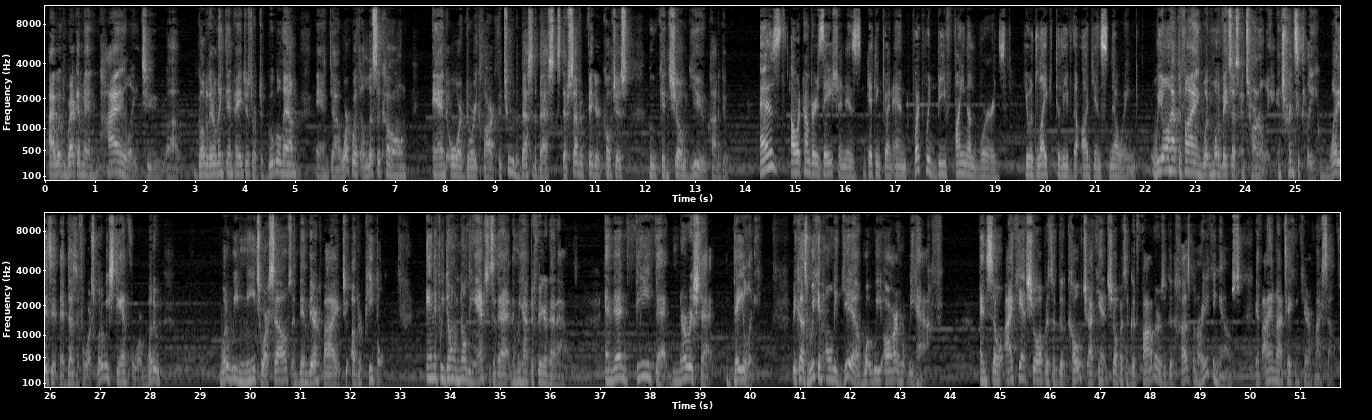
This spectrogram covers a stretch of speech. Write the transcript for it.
I would recommend highly to uh, go to their LinkedIn pages or to Google them and uh, work with Alisa Cohn and or Dorie Clark, the two of the best of the best. They're seven-figure coaches who can show you how to do it. As our conversation is getting to an end, what would be final words you would like to leave the audience knowing? We all have to find what motivates us internally, intrinsically. What is it that does it for us? What do we stand for? What do what do we mean to ourselves and then thereby to other people? And if we don't know the answer to that, then we have to figure that out. And then feed that, nourish that daily, because we can only give what we are and what we have. And so I can't show up as a good coach. I can't show up as a good father, as a good husband, or anything else if I am not taking care of myself.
